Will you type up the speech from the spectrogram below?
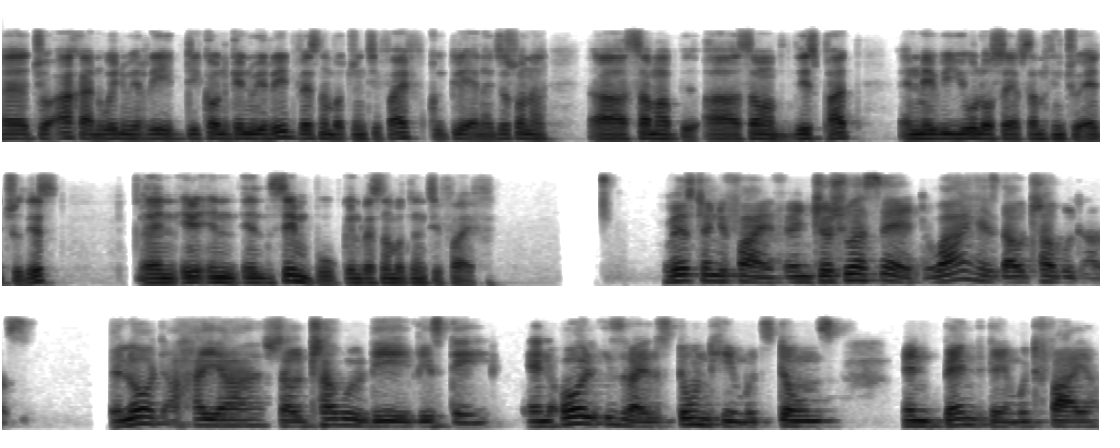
uh, to Achan when we read. Deacon, can we read verse number 25 quickly? And I just want to uh, sum up uh, sum up this part, and maybe you'll also have something to add to this. And in, in, the same book, in verse number 25. Verse 25 And Joshua said, Why hast thou troubled us? The Lord Ahiah shall trouble thee this day. And all Israel stoned him with stones and burned them with fire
